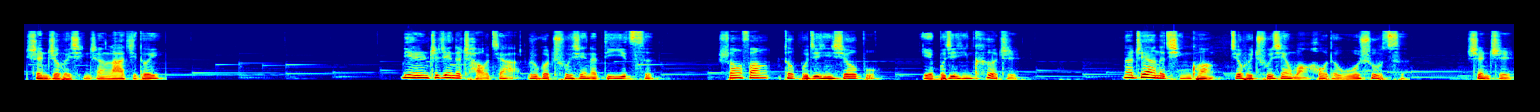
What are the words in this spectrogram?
甚至会形成垃圾堆。恋人之间的吵架，如果出现了第一次，双方都不进行修补，也不进行克制，那这样的情况就会出现往后的无数次，甚至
